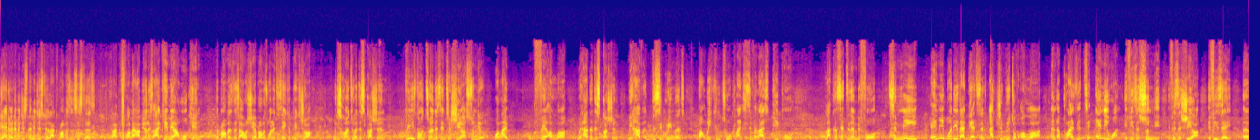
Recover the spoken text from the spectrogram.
Yeah, anyway, let me just let me just do like brothers and sisters. Like, well, I'll be honest. I came here walking. The brothers, this, our Shia brothers wanted to take a picture. We just got into a discussion. Please don't turn this into Shia Sunni. Wallahi, fear Allah. We had a discussion. We have a disagreement, but we can talk like civilized people. Like I said to them before, to me, anybody that gets an attribute of Allah and applies it to anyone, if he's a Sunni, if he's a Shia, if he's a uh,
